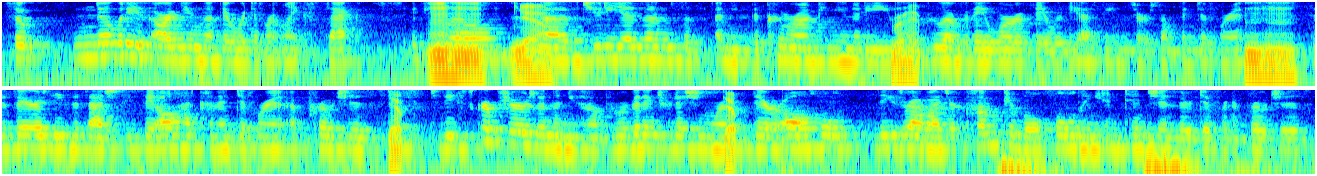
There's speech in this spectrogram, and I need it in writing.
so nobody is arguing that there were different like sects, if you Mhm. will, Yeah. of Judaism. So I mean the Qumran community, Right. whoever they were, if they were the Essenes or something different. hmm The Pharisees, the Sadducees, they all had kind of different approaches Yep. to these scriptures, and then you have the rabbinic tradition where Yep. they're all hold these rabbis are comfortable holding in tension their different approaches.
